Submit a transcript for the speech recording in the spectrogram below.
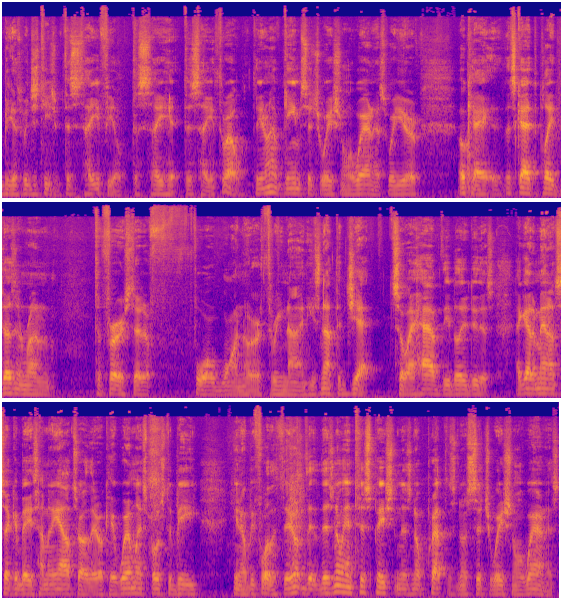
Because we just teach them this is how you feel, this is how you hit, this is how you throw. You don't have game situational awareness where you're okay. This guy at the plate doesn't run to first at a four one or three nine. He's not the jet. So I have the ability to do this. I got a man on second base. How many outs are there? Okay, where am I supposed to be? You know, before this, there's no anticipation. There's no prep. There's no situational awareness.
